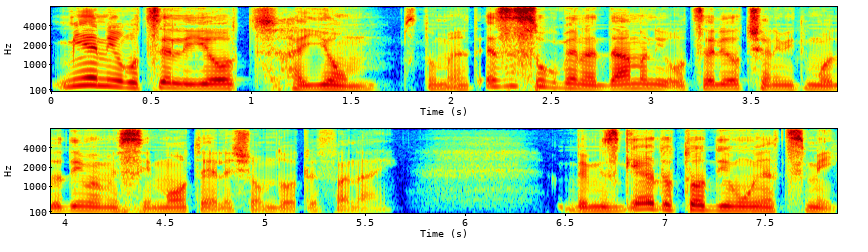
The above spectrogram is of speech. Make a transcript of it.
מי אני רוצה להיות היום? זאת אומרת, איזה סוג בן אדם אני רוצה להיות כשאני מתמודד עם המשימות האלה שעומדות לפניי? במסגרת אותו דימוי עצמי.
